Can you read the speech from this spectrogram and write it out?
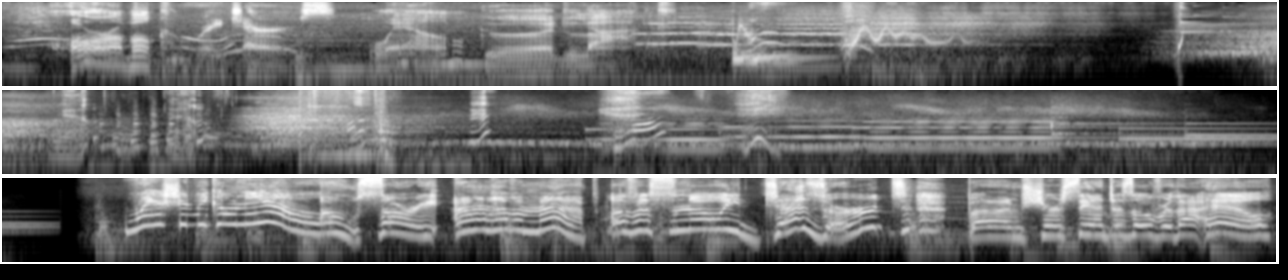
Horrible creatures. Well, good luck. Where should we go now? Oh, sorry, I don't have a map of a snowy desert, but I'm sure Santa's over that hill.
